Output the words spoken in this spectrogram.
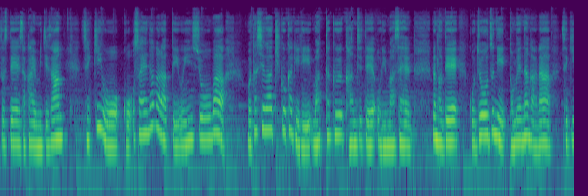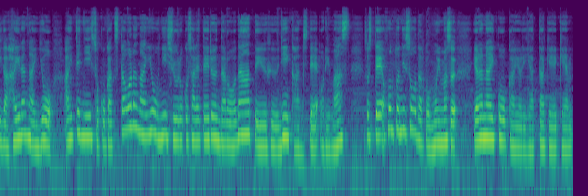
そして坂井道さん咳をこう抑えながらっていう印象は私が聞く限り全く感じておりません。なのでこう上手に止めながら咳が入らないよう相手にそこが伝わらないように収録されているんだろうなっていうふうに感じております。そして本当にそうだと思いますやらない後悔よりやった経験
